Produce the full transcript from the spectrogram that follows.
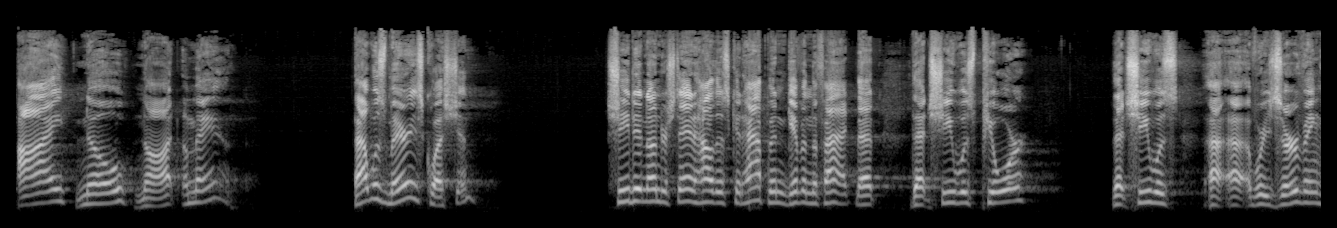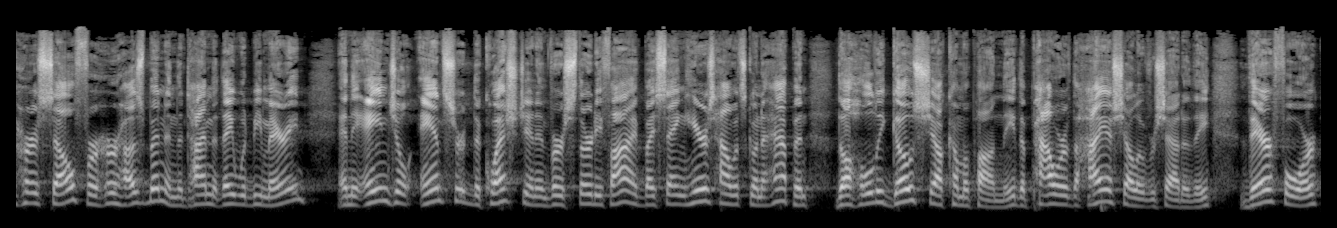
I know not a man? That was Mary's question. She didn't understand how this could happen given the fact that, that she was pure, that she was uh, uh, reserving herself for her husband in the time that they would be married. And the angel answered the question in verse 35 by saying, Here's how it's going to happen. The Holy Ghost shall come upon thee, the power of the highest shall overshadow thee. Therefore,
